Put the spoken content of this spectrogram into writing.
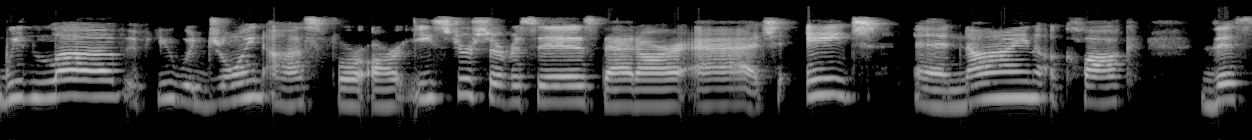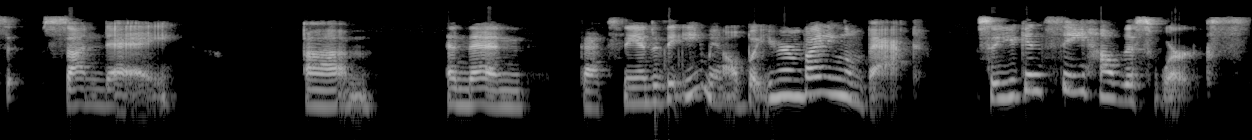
We'd love if you would join us for our Easter services that are at 8 and 9 o'clock this Sunday. Um, and then that's the end of the email, but you're inviting them back. So you can see how this works.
